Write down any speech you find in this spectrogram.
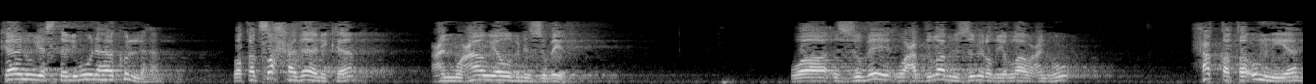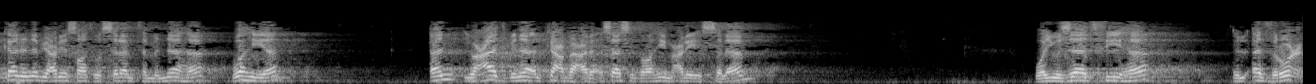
كانوا يستلمونها كلها وقد صح ذلك عن معاوية وابن الزبير. والزبير وعبد الله بن الزبير رضي الله عنه حقق أمنية كان النبي عليه الصلاة والسلام تمناها وهي أن يعاد بناء الكعبة على أساس إبراهيم عليه السلام ويزاد فيها الأذرع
